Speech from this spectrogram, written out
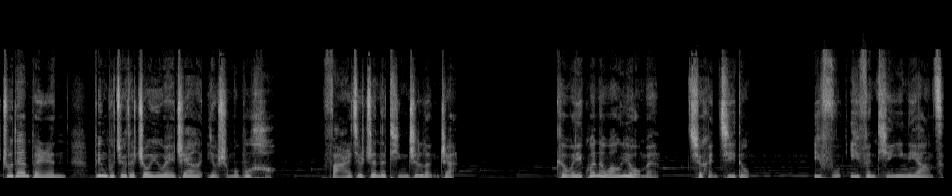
朱丹本人并不觉得周一围这样有什么不好，反而就真的停止冷战。可围观的网友们却很激动，一副义愤填膺的样子，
